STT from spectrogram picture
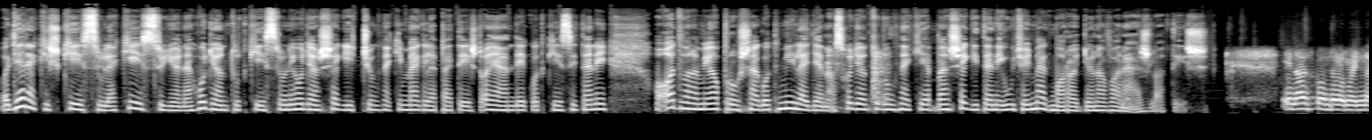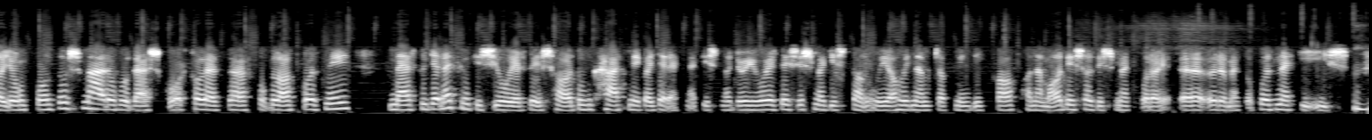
A gyerek is készül-e, készüljön-e, hogyan tud készülni, hogyan segítsünk neki meglepetést, ajándékot készíteni. Ha ad valami apróságot, mi legyen az, hogyan tudunk neki ebben segíteni úgy, hogy megmaradjon a varázslat is. Én azt gondolom, hogy nagyon fontos már óvodáskortól ezzel foglalkozni, mert ugye nekünk is jó érzés, ha adunk, hát még a gyereknek is nagyon jó érzés, és meg is tanulja, hogy nem csak mindig kap, hanem ad, és az is mekkora örömet okoz neki is. Uh-huh.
